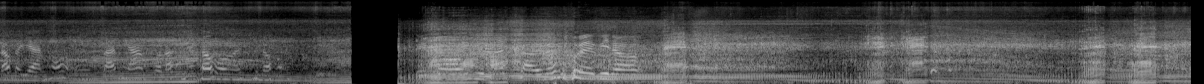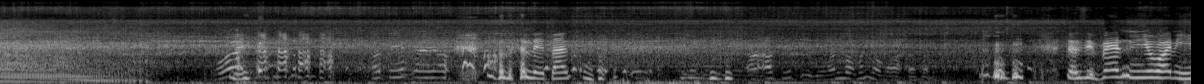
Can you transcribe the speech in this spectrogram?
เราก็ยากเฮาตัดงามกว่าเราเราบ่แม่พี่น้องเด็กน้องอยู่ตัดเขาเนาะพ่อแม่พี่น้องเอาติดเลยเอาเอาแต่เลยตัดเอาติดอีกมันบ่มันบ่เหมาจะสิเป็นอยู่บ่นี่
